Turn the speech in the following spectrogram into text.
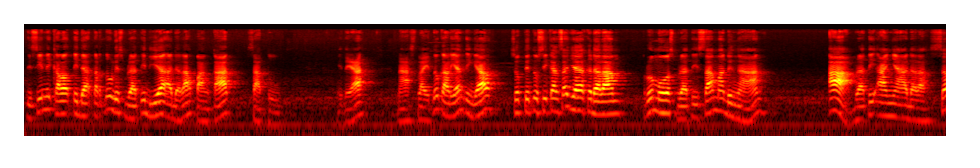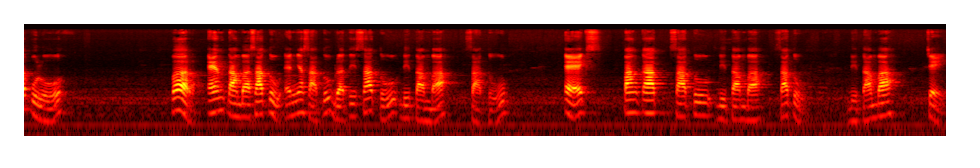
Di sini kalau tidak tertulis berarti dia adalah pangkat 1. Gitu ya. Nah, setelah itu kalian tinggal substitusikan saja ke dalam rumus berarti sama dengan A berarti A-nya adalah 10 per N tambah 1 N-nya 1 berarti 1 ditambah 1 X pangkat 1 ditambah 1 ditambah C.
